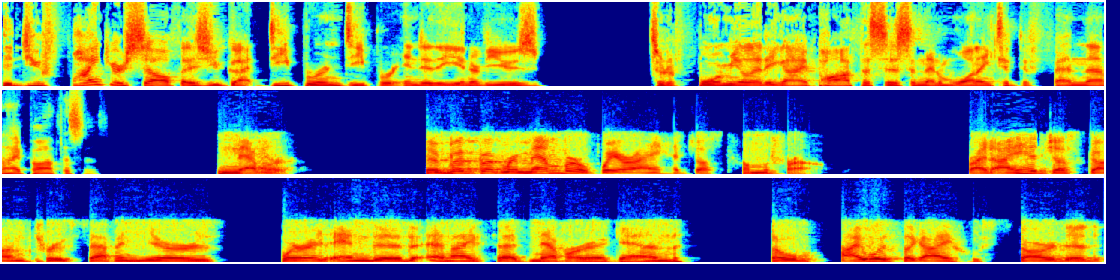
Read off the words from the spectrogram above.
Did you find yourself as you got deeper and deeper into the interviews sort of formulating a hypothesis and then wanting to defend that hypothesis? Never but, but remember where I had just come from, right? I had just gone through seven years where it ended and I said never again. So I was the guy who started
